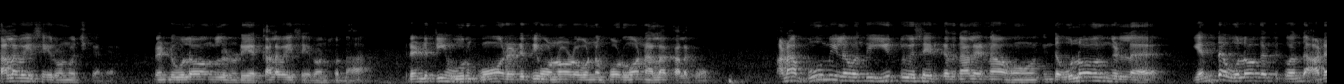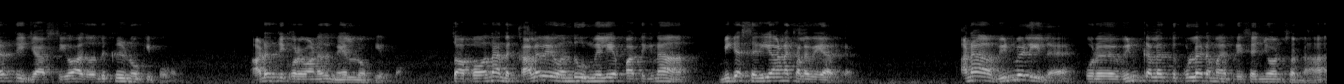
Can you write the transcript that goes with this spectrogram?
கலவை செய்கிறோம்னு வச்சுக்கோங்க. ரெண்டு உலோகங்களுடைய கலவை செய்கிறோன்னு சொன்னால் ரெண்டுத்தையும் உருக்குவோம் ரெண்டுத்தையும் ஒன்றோட ஒன்று போடுவோம் நல்லா கலக்குவோம். ஆனால் பூமியில் வந்து ஈர்ப்பு விசை இருக்கிறதுனால என்ன ஆகும்? இந்த உலோகங்களில் எந்த உலோகத்துக்கு வந்து அடர்த்தி ஜாஸ்தியோ அது வந்து கீழ் நோக்கி போகும். அடர்த்தி குறைவானது மேல் நோக்கி இருக்கும். ஸோ அப்போ வந்து அந்த கலவை வந்து உண்மையிலேயே பார்த்தீங்கன்னா மிக சரியான கலவையாக இருக்கு. ஆனால் விண்வெளியில் ஒரு விண்கலத்துக்குள்ளே நம்ம இப்படி செஞ்சோம்னு சொன்னால்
